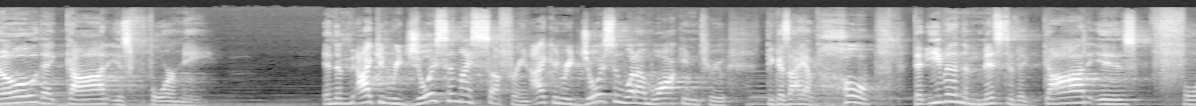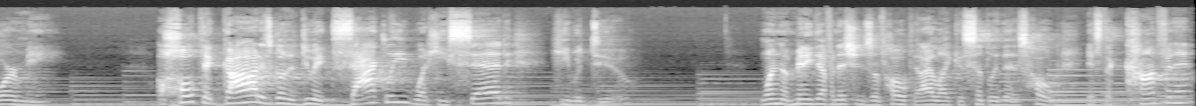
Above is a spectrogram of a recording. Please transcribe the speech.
know that God is for me. And the, I can rejoice in my suffering. I can rejoice in what I'm walking through because I have hope that even in the midst of it, God is for me. A hope that God is going to do exactly what he said he would do. One of many definitions of hope that I like is simply this hope it's the confident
